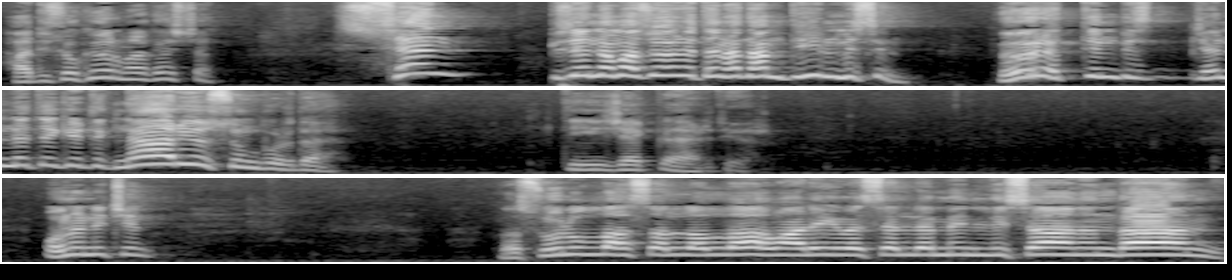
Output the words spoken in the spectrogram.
Hadis okuyorum arkadaşlar. Sen bize namaz öğreten adam değil misin? Öğrettin biz cennete girdik. Ne arıyorsun burada? Diyecekler diyor. Onun için Resulullah sallallahu aleyhi ve sellemin lisanından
